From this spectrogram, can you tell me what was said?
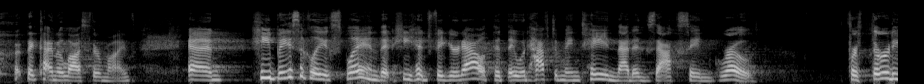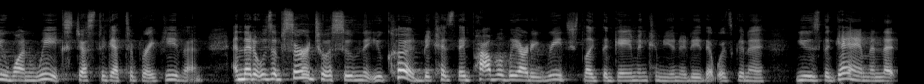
they kind of lost their minds. And he basically explained that he had figured out that they would have to maintain that exact same growth for 31 weeks just to get to break even. And that it was absurd to assume that you could because they probably already reached like the gaming community that was going to use the game and that,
